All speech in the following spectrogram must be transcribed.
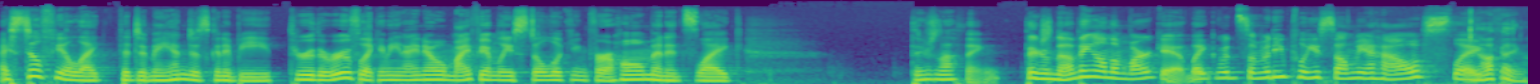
I still feel like the demand is going to be through the roof. Like, I mean, I know my family is still looking for a home and it's like, there's nothing. There's nothing on the market. Like, would somebody please sell me a house? Like Nothing.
